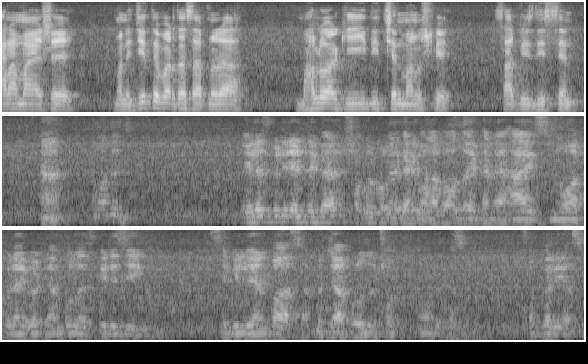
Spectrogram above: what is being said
আরামায় এসে মানে যেতে পারতেছে আপনারা। ভালো আর কি ই দিচ্ছেন মানুষকে সার্ভিস দিচ্ছেন। হ্যাঁ আমাদের এলএসবিডি সকল প্রকার গাড়ি ভাড়া পাওয়া যায় এখানে হাইস নোয়া প্রাইভেট অ্যাম্বুলেন্স পেডেজিং সিভিলিয়ান বাস আপনার যা প্রয়োজন সব আমাদের কাছে সব গাড়ি আছে।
